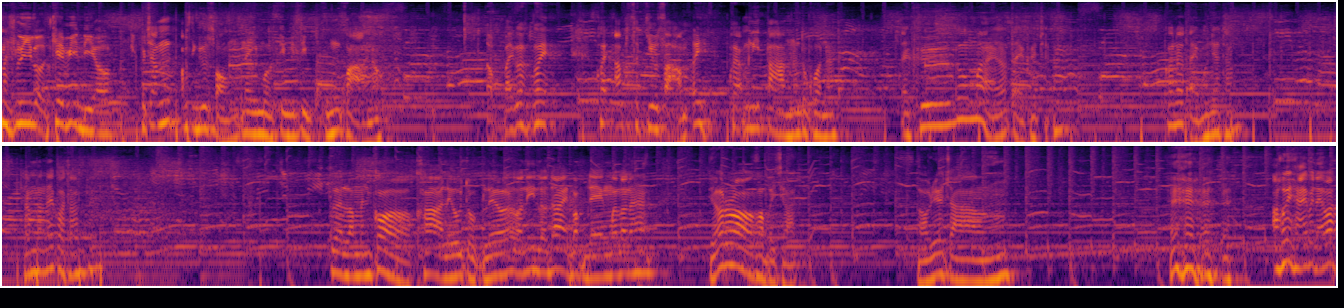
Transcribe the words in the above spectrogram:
มันรีโหลดแค่วิเดียวเพราะฉะนั้นอัพสกิลสองในหมวดสิบสิบคุ้มกว่าเนาะต่อไปก็ค่อยค่อยอัพสกิลสามเอ้ยค่อยอัพมินิตามนะทุกคนนะแต่คือก็ไม่แล้วแต่ใครจะก็แล้วแต่คนจะทำทำอะไรก็ทำไปเพื่อนเรามันก็ฆ่าเร็วจบเร็วแล้วตอนนี้เราได้บัฟแดงมาแล้วนะฮะเดี๋ยวรอเข้าไปชาร์จเราเรียกจัง เอาเฮ้ยหายไปไหนวะ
